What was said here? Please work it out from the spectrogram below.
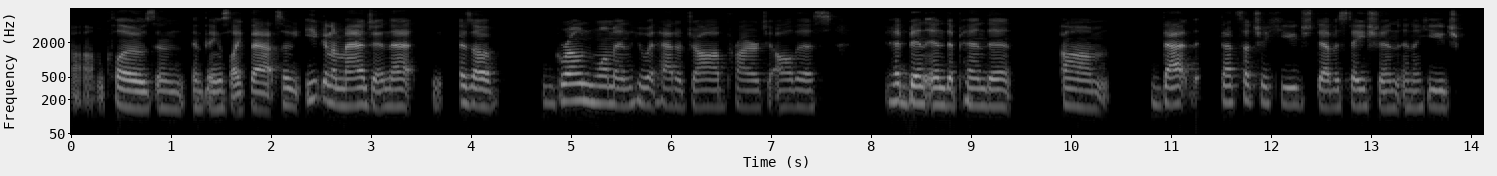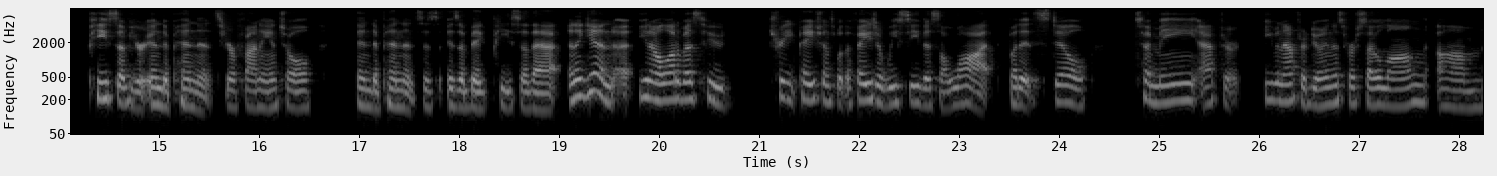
um, clothes and, and things like that. So you can imagine that as a grown woman who had had a job prior to all this, had been independent, um, that that's such a huge devastation and a huge piece of your independence. Your financial independence is is a big piece of that. And again, uh, you know, a lot of us who treat patients with aphasia, we see this a lot, but it's still to me after even after doing this for so long, um,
